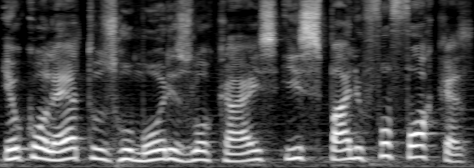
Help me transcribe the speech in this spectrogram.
eu coleto os rumores locais e espalho fofocas.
